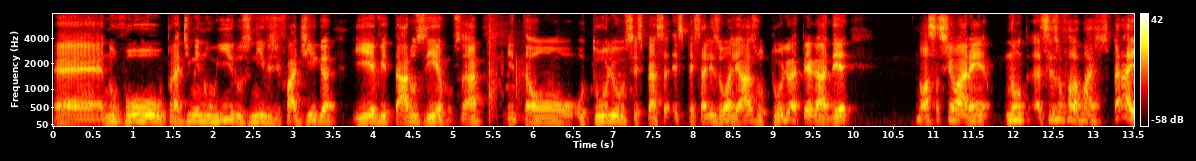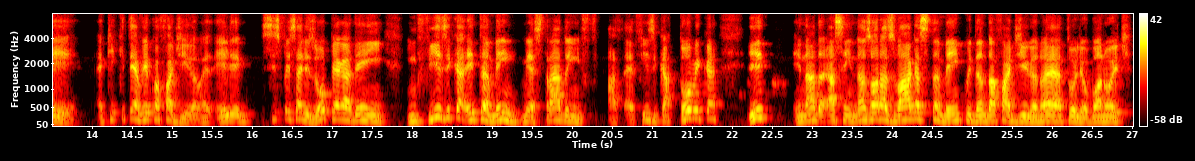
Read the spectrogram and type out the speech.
é, no voo, para diminuir os níveis de fadiga e evitar os erros, né? Então, o Túlio se especializou, aliás, o Túlio é PhD nossa senhora, hein? Não, vocês vão falar, mas espera aí, o é, que, que tem a ver com a fadiga? Ele se especializou, PhD em, em física e também mestrado em é, física atômica e, e nada, assim, nas horas vagas também cuidando da fadiga, não é, Túlio? Boa noite.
